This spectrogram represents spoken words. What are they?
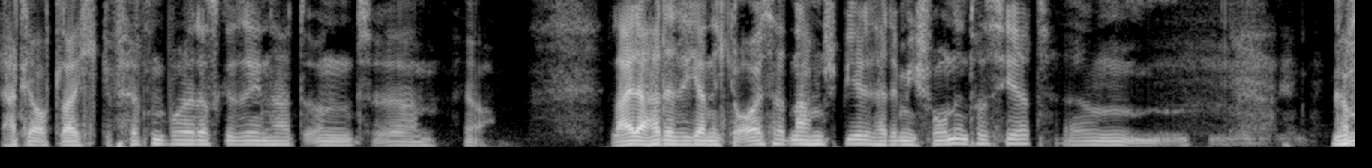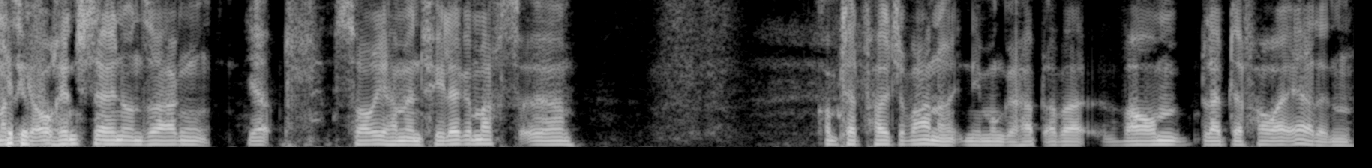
er hat ja auch gleich gepfiffen, wo er das gesehen hat. Und ähm, ja, Leider hat er sich ja nicht geäußert nach dem Spiel, hätte mich schon interessiert. Ähm, kann man sich auch hinstellen und sagen, ja, sorry, haben wir einen Fehler gemacht, äh, komplett falsche Wahrnehmung gehabt, aber warum bleibt der VAR denn?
